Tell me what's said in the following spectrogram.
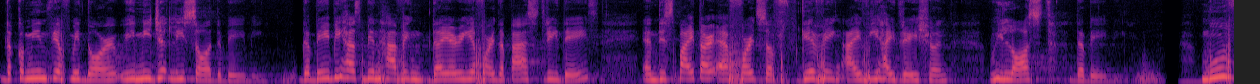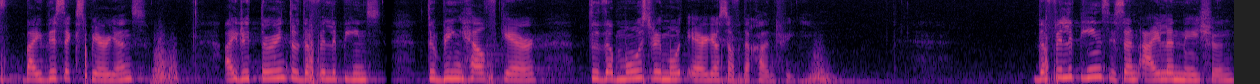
the community of Medor, we immediately saw the baby. The baby has been having diarrhea for the past three days, and despite our efforts of giving IV hydration, we lost the baby. Moved by this experience, I returned to the Philippines to bring health care to the most remote areas of the country. The Philippines is an island nation,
